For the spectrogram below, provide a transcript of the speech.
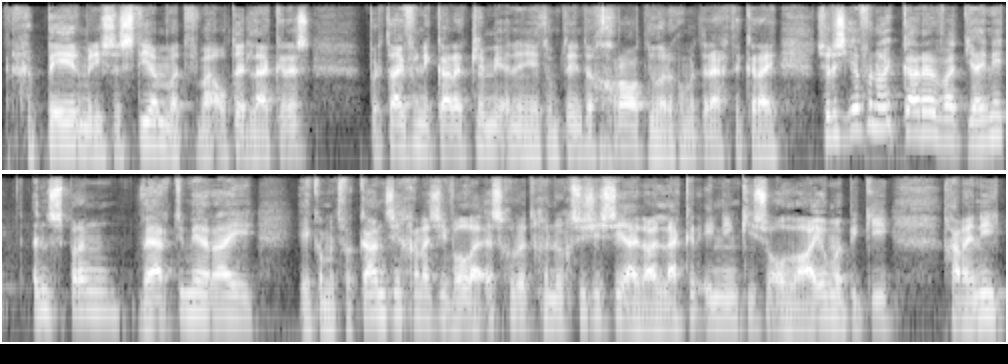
gepair met die stelsel wat vir my altyd lekker is. Party van die karre klim jy in en jy het omtrent 'n graad nodig om dit reg te kry. So dis een van daai karre wat jy net inspring, werk toe mee ry. Jy kan met vakansie gaan as jy wil. Hy is groot genoeg soos jy sê, hy daai lekker enjintjie so al laai hom 'n bietjie, gaan hy nie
